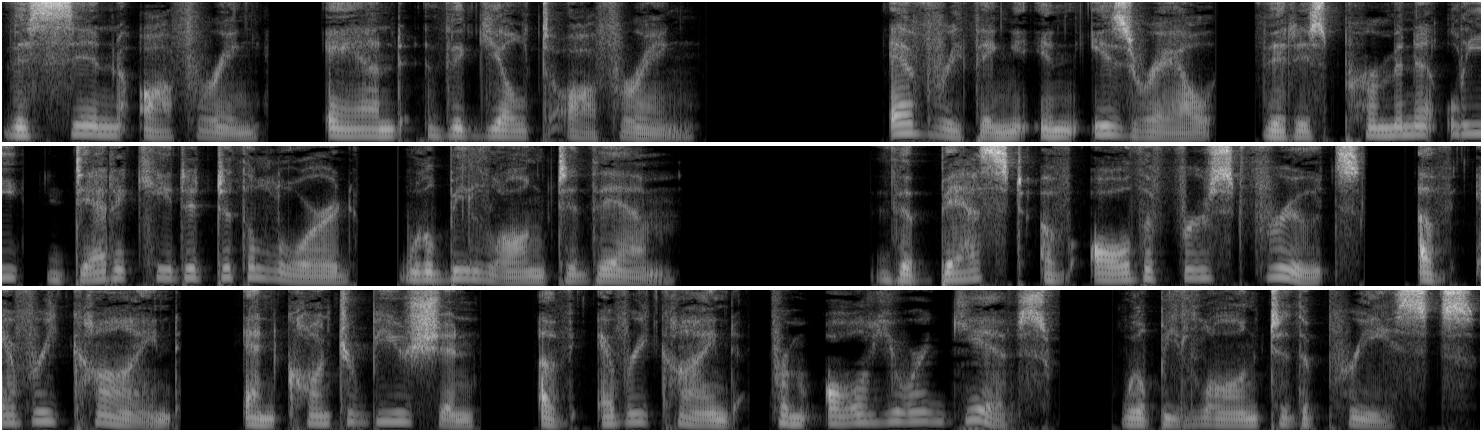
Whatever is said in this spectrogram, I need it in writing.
the sin offering, and the guilt offering. Everything in Israel that is permanently dedicated to the Lord will belong to them. The best of all the first fruits of every kind and contribution of every kind from all your gifts will belong to the priests.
